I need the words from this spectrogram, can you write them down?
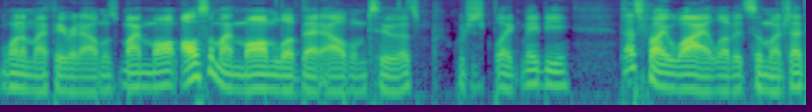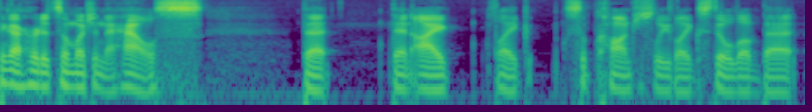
one of my favorite albums. My mom also my mom loved that album too. That's which is like maybe that's probably why I love it so much. I think I heard it so much in the house that then I like subconsciously like still love that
